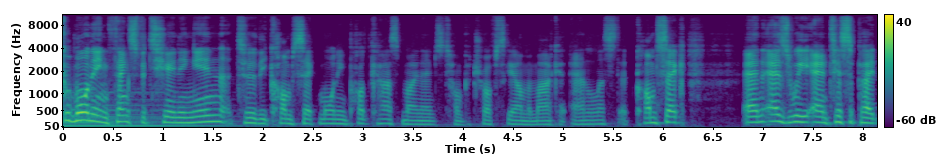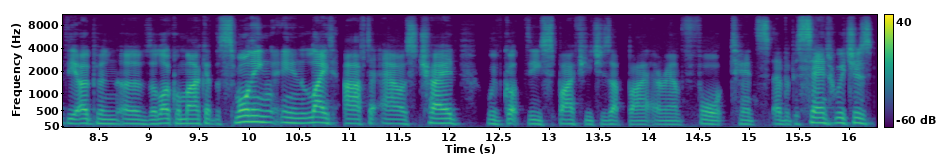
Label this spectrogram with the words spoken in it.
Good morning. Thanks for tuning in to the CommSec Morning Podcast. My name's Tom Piotrowski. I'm a market analyst at CommSec. And as we anticipate the open of the local market this morning in late after hours trade, we've got the SPI futures up by around four tenths of a percent, which is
